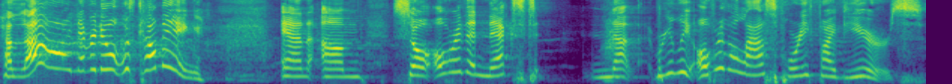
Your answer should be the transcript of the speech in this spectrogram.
Hello, I never knew it was coming. And um, so over the next, not, really over the last 45 years,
